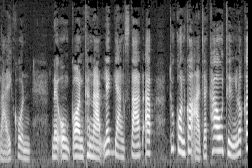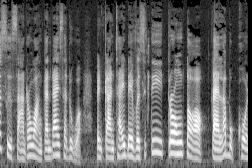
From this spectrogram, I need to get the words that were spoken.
หลายคน ในองค์กรขนาดเล็กอย่างสตาร์ทอัพทุกคนก็อาจจะเข้าถึงแล้วก็สื่อสารระหว่างกันได้สะดวก เป็นการใช้ diversity ตรงต่อแต่ละบุคคล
